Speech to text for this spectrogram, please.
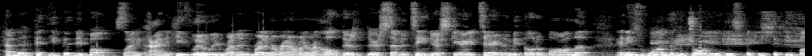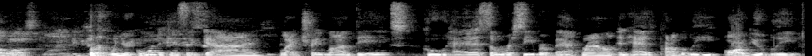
have been 50-50 balls. Like Heinicke's literally running, running around, running around. Oh, there's there's 17. There's Scary Terry. Let me throw the ball up, and he's won the majority of these 50-50 balls. But when you're going against a guy like Trevon Diggs, who has some receiver background and has probably, arguably,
